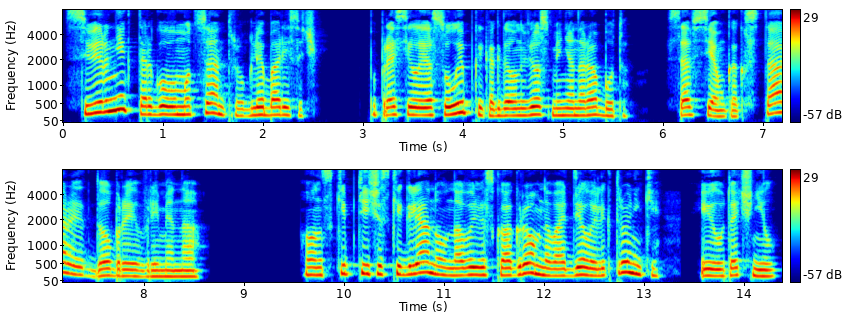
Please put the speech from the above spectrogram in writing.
Сверни к торговому центру, Глеб Борисович. Попросила я с улыбкой, когда он вез меня на работу. Совсем как в старые добрые времена. Он скептически глянул на вывеску огромного отдела электроники и уточнил.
